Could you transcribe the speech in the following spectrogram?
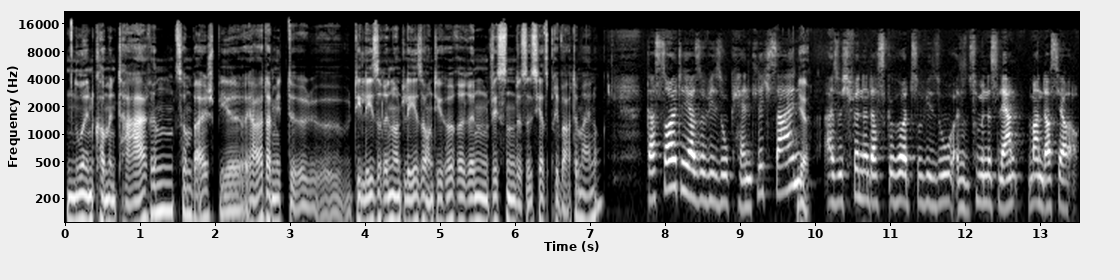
nur in Kommentaren zum Beispiel, ja, damit äh, die Leserinnen und Leser und die Hörerinnen wissen, das ist jetzt private Meinung? Das sollte ja sowieso kenntlich sein. Ja. Also ich finde, das gehört sowieso, also zumindest lernt man das ja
